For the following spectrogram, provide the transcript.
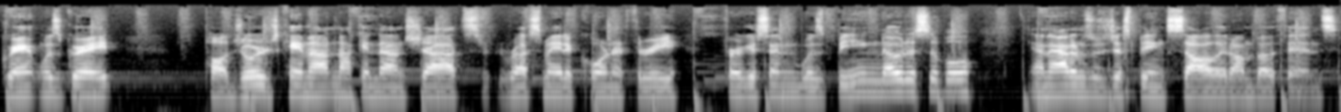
Grant was great. Paul George came out knocking down shots. Russ made a corner three. Ferguson was being noticeable, and Adams was just being solid on both ends.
